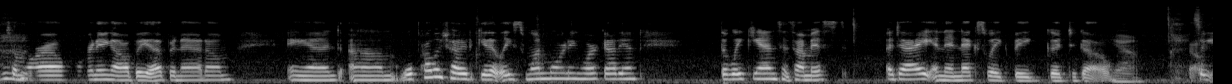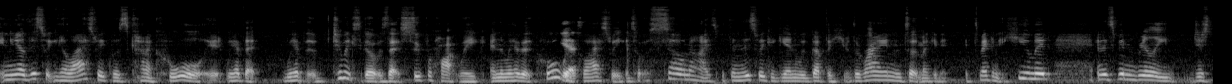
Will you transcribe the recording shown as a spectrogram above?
to. tomorrow morning, I'll be up and at them, and um, we'll probably try to get at least one morning workout in the weekend since I missed a day, and then next week be good to go. Yeah. So and, you know, this week, you know, last week was kind of cool. It, we had that. We had the, two weeks ago. It was that super hot week, and then we had that cool week Yes. last week, and so it was so nice. But then this week again, we've got the the rain, and so it making it it's making it humid, and it's been really just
